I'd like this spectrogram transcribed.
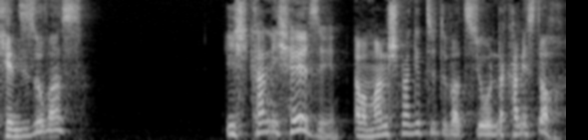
Kennen Sie sowas? Ich kann nicht hell sehen, aber manchmal gibt es Situationen, da kann ich es doch.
